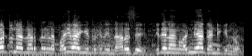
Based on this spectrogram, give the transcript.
ஓட்டுநர் நடத்துகளை பழி வாங்கிட்டு இருக்குது இந்த அரசு. இதை நாங்கள் வன்மையாக கண்டிக்கின்றோம்.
